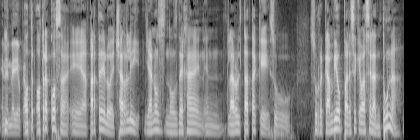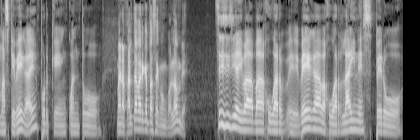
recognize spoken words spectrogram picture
en el medio campo. Otra, otra cosa, eh, aparte de lo de Charlie, ya nos, nos deja en, en claro el Tata que su, su recambio parece que va a ser Antuna, más que Vega, ¿eh? Porque en cuanto... Bueno, falta ver qué pasa con Colombia. Sí, sí, sí, ahí va, va a jugar eh, Vega, va a jugar Laines, pero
